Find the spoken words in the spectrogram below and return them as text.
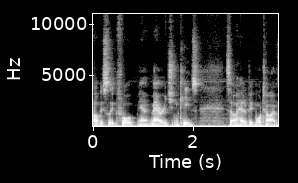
obviously before you know marriage and kids, so I had a bit more time.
